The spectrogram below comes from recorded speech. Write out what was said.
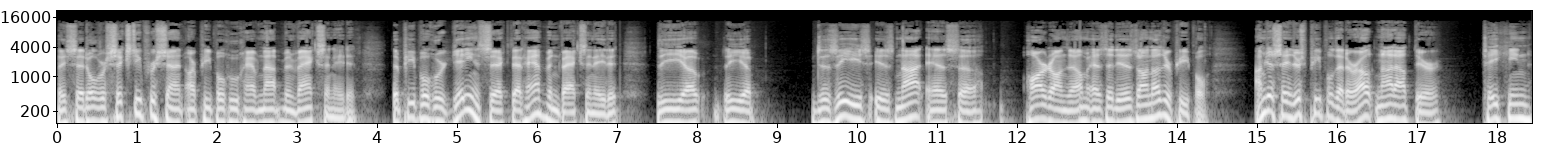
they said over 60% are people who have not been vaccinated. The people who are getting sick that have been vaccinated, the, uh, the uh, disease is not as uh, hard on them as it is on other people. I'm just saying there's people that are out, not out there taking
